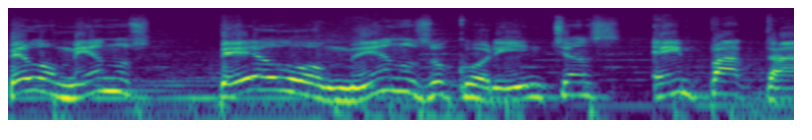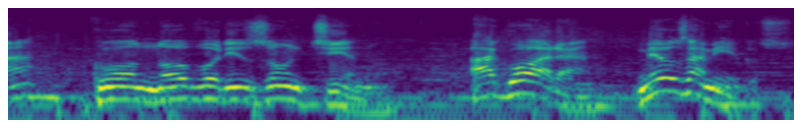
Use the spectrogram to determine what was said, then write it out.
pelo menos, pelo menos o Corinthians empatar com o Novo Horizontino. Agora, meus amigos,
